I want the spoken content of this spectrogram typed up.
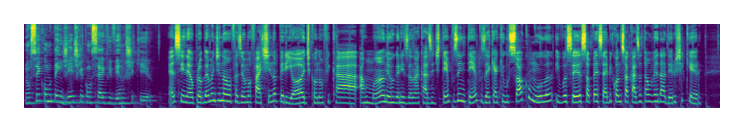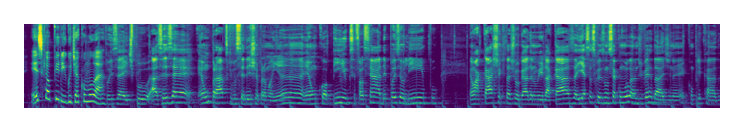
Não sei como tem gente que consegue viver no chiqueiro. É assim, né? O problema de não fazer uma faxina periódica ou não ficar arrumando e organizando a casa de tempos em tempos é que aquilo só acumula e você só percebe quando sua casa tá um verdadeiro chiqueiro. Esse que é o perigo de acumular. Pois é, e tipo, às vezes é, é um prato que você deixa para amanhã, é um copinho que você fala assim, ah, depois eu limpo. É uma caixa que tá jogada no meio da casa e essas coisas vão se acumulando de verdade, né? É complicado.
